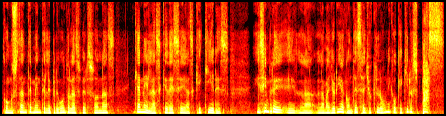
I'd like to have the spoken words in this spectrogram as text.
Constantemente le pregunto a las personas, ¿qué anhelas? ¿Qué deseas? ¿Qué quieres? Y siempre eh, la, la mayoría contesta, yo que lo único que quiero es paz.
